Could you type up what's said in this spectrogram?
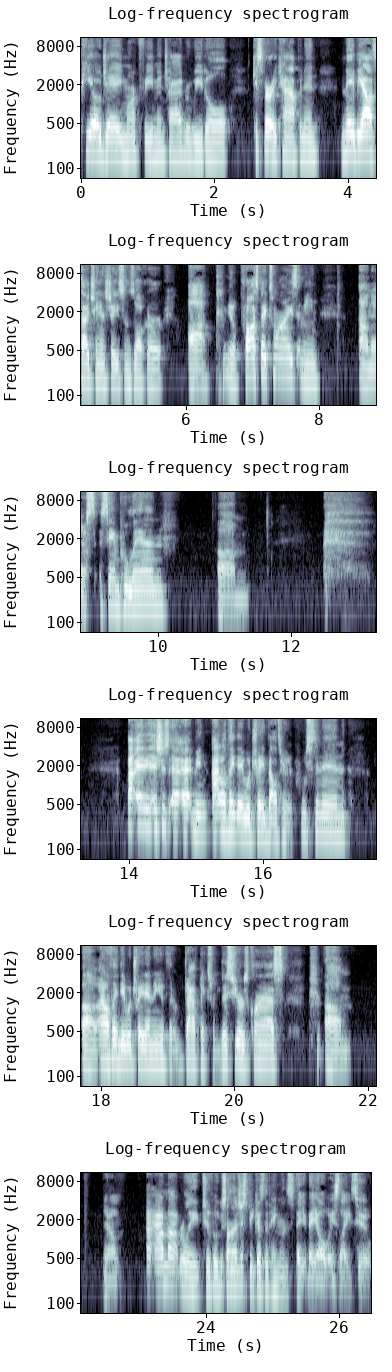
POJ, Mark Friedman, Chad Ruhwedel, Kasperi Kapanen, maybe outside chance Jason Zucker. Uh, you know, prospects wise, I mean, I don't know, Sam Poulin. Um, I mean, it's just, I mean, I don't think they would trade Valtteri Puustinen. Uh, I don't think they would trade any of their draft picks from this year's class. Um, you know, I, am not really too focused on that just because the Penguins they, they always like to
